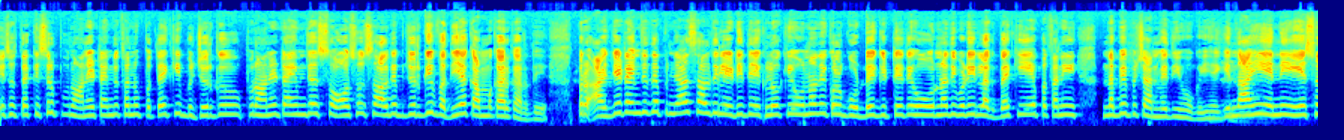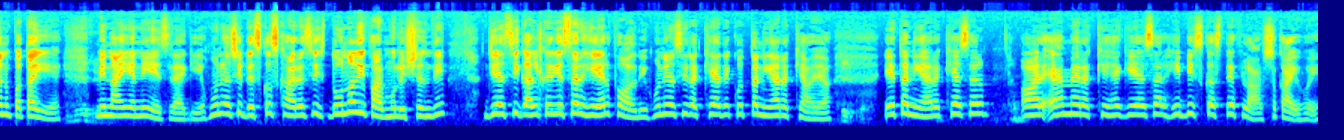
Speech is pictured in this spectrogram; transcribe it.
ਇਥੋਂ ਤੱਕ ਕਿ ਸਿਰ ਪੁਰਾਣੇ ਟਾਈਮ ਤੇ ਤੁਹਾਨੂੰ ਪਤਾ ਹੈ ਕਿ ਬਜ਼ੁਰਗ ਪੁਰਾਣੇ ਟਾਈਮ ਦੇ 100 100 ਸਾਲ ਦੇ ਬਜ਼ੁਰਗ ਹੀ ਵਧੀਆ ਕੰਮਕਾਰ ਕਰਦੇ ਆ। ਪਰ ਅੱਜ ਦੇ ਟਾਈਮ ਤੇ ਤਾਂ 50 ਸਾਲ ਦੀ ਲੇਡੀ ਦੇਖ ਲਓ ਕਿ ਉਹਨਾਂ ਦੇ ਕੋਲ ਗੋਡੇ ਗਿੱਟੇ ਤੇ ਹੋਰ ਉਹਨਾਂ ਦੀ ਬੜੀ ਲੱਗਦਾ ਕਿ ਇਹ ਪਤਾ ਨਹੀਂ 90 95 ਦੀ ਹੋ ਗਈ ਹੈਗੀ। ਨਾ ਹੀ ਇੰਨੀ ਏਜ ਸਾਨੂੰ ਪਤਾ ਹੀ ਹੈ ਵੀ ਨਾ ਹੀ ਇੰਨੀ ਏਜ ਰਹਿ ਗਈ ਹੈ। ਹੁਣ ਅਸੀਂ ਡਿਸਕਸ ਕਰ ਰਹੇ ਸੀ ਦੋਨਾਂ ਦੀ ਫਾਰਮੂਲੇਸ਼ਨ ਦੀ। ਜੇ ਅਸੀਂ ਗੱਲ ਕਰੀਏ ਸਰ ਹੇਅਰ ਫਾਲ ਦੀ ਹੁਣ ਅਸੀਂ ਰੱਖਿਆ ਦੇਖੋ ਧਨੀਆ ਰੱਖਿਆ ਹੋਇਆ। ਇਹ ਧਨੀਆ ਰੱਖਿਆ ਸਰ ਔਰ ਇਹ ਮੈਂ ਰੱਖੇ ਹੈਗੇ ਆ ਸਰ ਹਿਬਿਸਕਸ ਦੇ ਫਲਾਵਰ ਸੁਕਾਏ ਹੋਏ।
